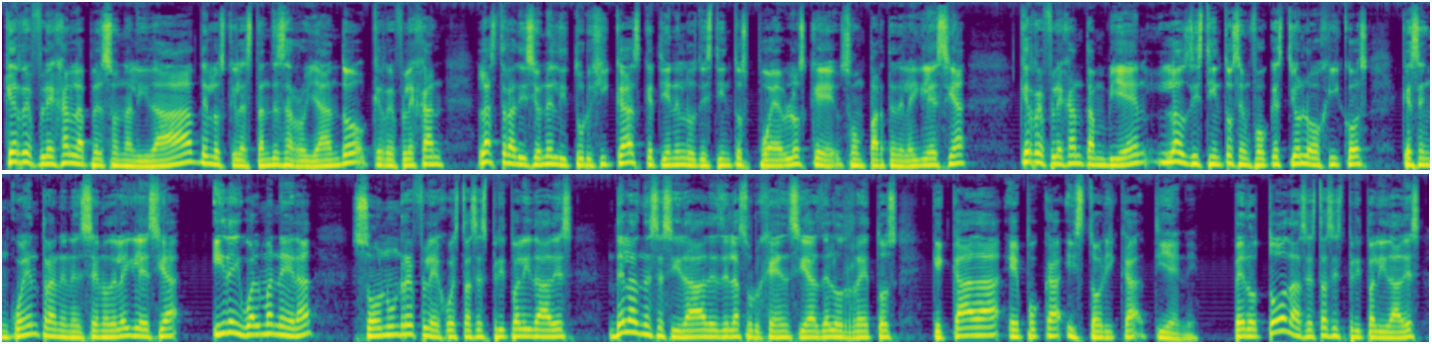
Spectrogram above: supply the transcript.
que reflejan la personalidad de los que la están desarrollando, que reflejan las tradiciones litúrgicas que tienen los distintos pueblos que son parte de la iglesia, que reflejan también los distintos enfoques teológicos que se encuentran en el seno de la iglesia y de igual manera son un reflejo estas espiritualidades de las necesidades, de las urgencias, de los retos que cada época histórica tiene. Pero todas estas espiritualidades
